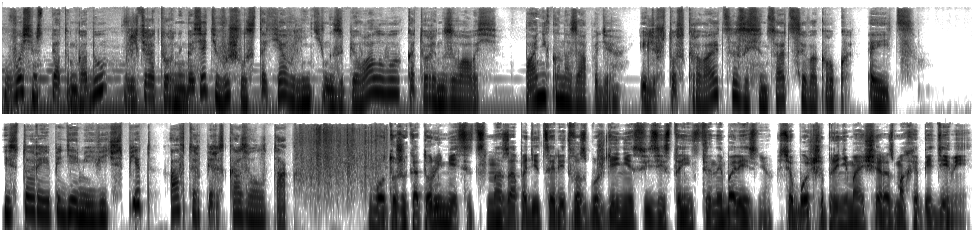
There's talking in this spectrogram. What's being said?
В 1985 году в литературной газете вышла статья Валентины Запивалова, которая называлась «Паника на Западе» или «Что скрывается за сенсацией вокруг AIDS». История эпидемии ВИЧ-СПИД автор пересказывал так. Вот уже который месяц на Западе царит возбуждение в связи с таинственной болезнью, все больше принимающей размах эпидемии.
